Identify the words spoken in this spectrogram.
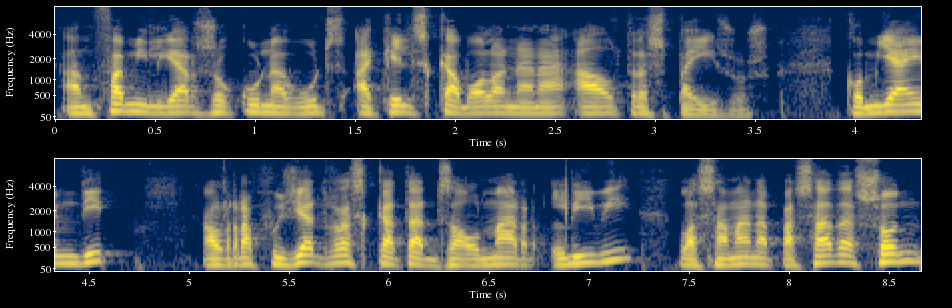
amb familiars o coneguts aquells que volen anar a altres països. Com ja hem dit, els refugiats rescatats al mar Libi la setmana passada són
